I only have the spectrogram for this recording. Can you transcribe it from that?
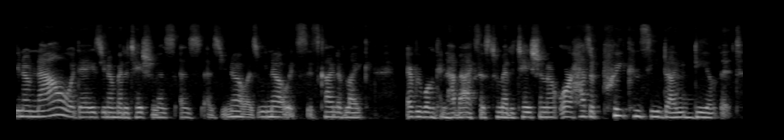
you know nowadays you know meditation as as as you know as we know it's it's kind of like everyone can have access to meditation or, or has a preconceived idea of it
